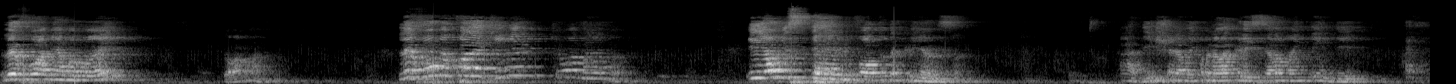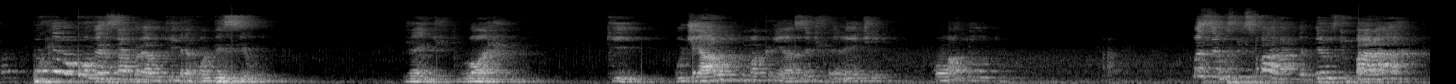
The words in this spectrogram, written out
Levou a minha mamãe, que eu amava. Levou meu coleguinha, que eu amava. E é um mistério em volta da criança. Ah, deixa ela aí, quando ela crescer, ela vai entender. Aconteceu? Gente, lógico que o diálogo com uma criança é diferente com um adulto. Mas temos que parar, temos que parar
